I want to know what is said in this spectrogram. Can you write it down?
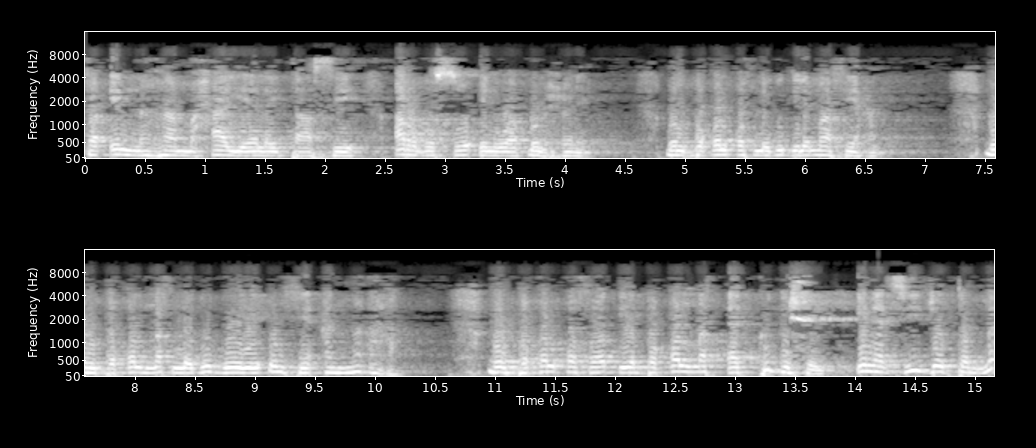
fa innahaa maxaa yeelay taasi ardu suu'in waa dhul xune dhul boqol qof lagu dila maa fiican. Dhul boqol naf lagu gooyey dhul fiican ma aha dhul boqol qofood iyo boqol naf aad ku dishay inaad sii joogto ma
